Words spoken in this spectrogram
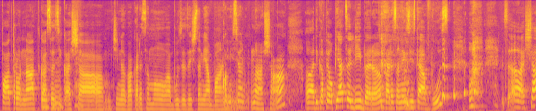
patronat, ca să zic așa, cineva care să mă abuzeze și să-mi ia bani. Comision. Așa, adică pe o piață liberă în care să nu existe abuz. Așa,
